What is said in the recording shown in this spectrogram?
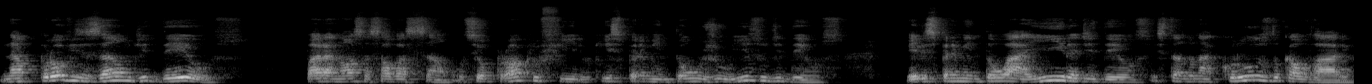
na provisão de Deus para a nossa salvação. O seu próprio filho, que experimentou o juízo de Deus, ele experimentou a ira de Deus estando na cruz do Calvário.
